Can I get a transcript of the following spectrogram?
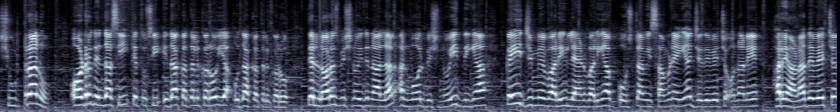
ਸ਼ੂਟਰਾਂ ਨੂੰ ਆਰਡਰ ਦਿੰਦਾ ਸੀ ਕਿ ਤੁਸੀਂ ਇਹਦਾ ਕਤਲ ਕਰੋ ਜਾਂ ਉਹਦਾ ਕਤਲ ਕਰੋ। ਤੇ ਲਾਰੈਂਸ ਬਿਸ਼ਨੋਈ ਦੇ ਨਾਲ ਨਾਲ ਅਨਮੋਲ ਬਿਸ਼ਨੋਈ ਦੀਆਂ ਕਈ ਜ਼ਿੰਮੇਵਾਰੀ ਲੈਣ ਵਾਲੀਆਂ ਪੋਸਟਾਂ ਵੀ ਸਾਹਮਣੇ ਆਈਆਂ, ਜਿਹਦੇ ਵਿੱਚ ਉਹਨਾਂ ਨੇ ਹਰਿਆਣਾ ਦੇ ਵਿੱਚ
